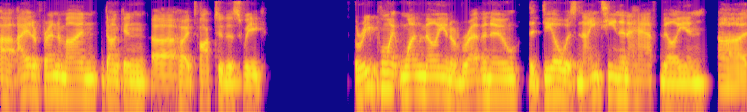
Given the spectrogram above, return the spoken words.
Uh, I had a friend of mine, Duncan, uh, who I talked to this week. 3.1 million of revenue. The deal was 19 and a half million. Uh,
